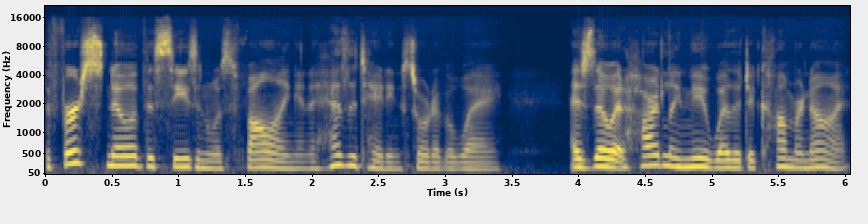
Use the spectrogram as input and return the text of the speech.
The first snow of the season was falling in a hesitating sort of a way, as though it hardly knew whether to come or not,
